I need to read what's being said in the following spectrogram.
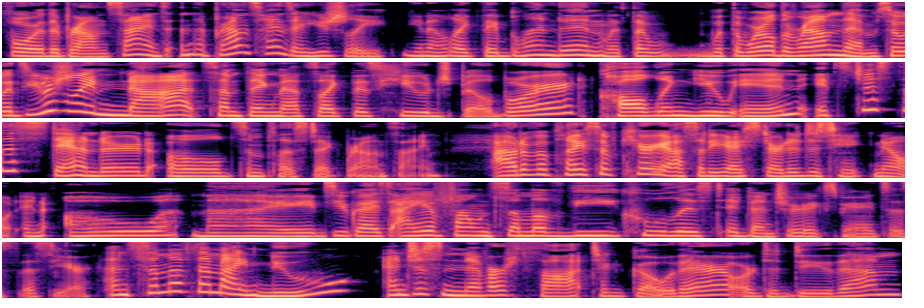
for the brown signs and the brown signs are usually you know like they blend in with the with the world around them so it's usually not something that's like this huge billboard calling you in it's just this standard old simplistic brown sign out of a place of curiosity, I started to take note. And oh my, you guys, I have found some of the coolest adventure experiences this year. And some of them I knew and just never thought to go there or to do them.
